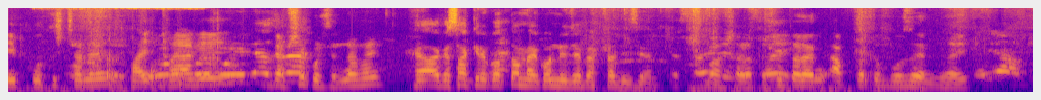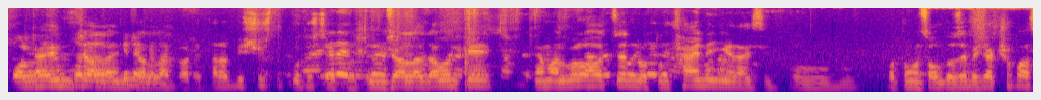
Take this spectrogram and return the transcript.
এই প্রতিষ্ঠানে ভাই ভাই আগে ব্যবসা করছেন না ভাই? হ্যাঁ আগে চাকরি করতাম এখন নিজে ব্যবসা দিয়েছি আর মাশাআল্লাহ তো সুতরাং আপনারা তো বোঝেন ভাই হ্যাঁ, অনলাইন ইনশাআল্লাহ, ইনশাআল্লাহ। করে তারা বিশ্বস্ত প্রতিষ্ঠান করছে। ইনশাল্লাহ যেমন কি এই মালগুলো হচ্ছে নতুন শাইনিং এর আইসি হুম, হুম। বর্তমান চলতেছে বেশি একশো পাঁচ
